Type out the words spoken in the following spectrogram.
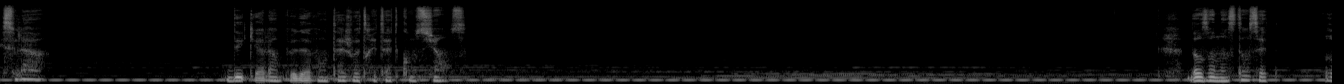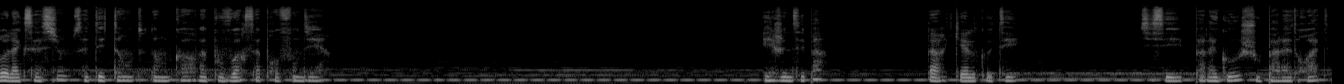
Et cela décale un peu davantage votre état de conscience. Dans un instant, cette relaxation, cette détente dans le corps va pouvoir s'approfondir. Et je ne sais pas par quel côté, si c'est par la gauche ou par la droite,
